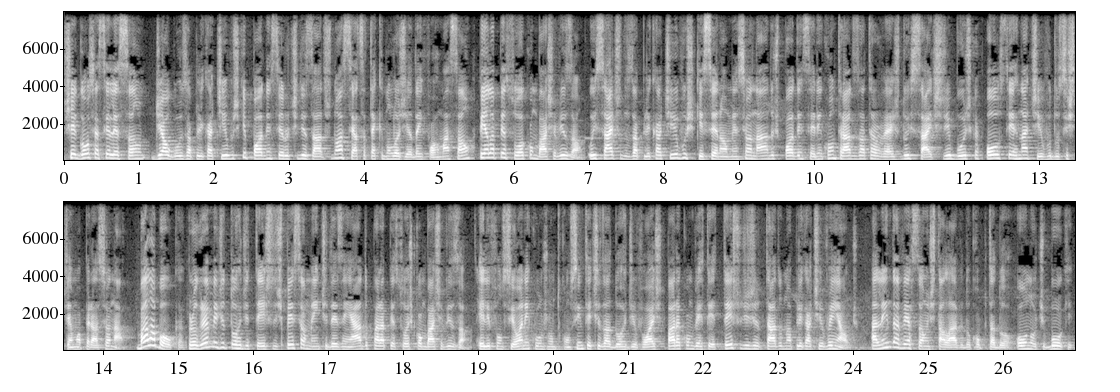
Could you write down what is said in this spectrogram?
chegou-se à seleção de alguns aplicativos que podem ser utilizados no acesso à tecnologia da informação pela pessoa com baixa visão. Os sites dos aplicativos que serão mencionados podem ser encontrados através dos sites de busca ou ser nativo do sistema operacional. Bala Boca, programa editor de textos especialmente desenhado para pessoas com baixa visão. Ele funciona em conjunto com sintetizador de voz para converter texto digitado no aplicativo em áudio. Além da versão instalável do computador ou notebook,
